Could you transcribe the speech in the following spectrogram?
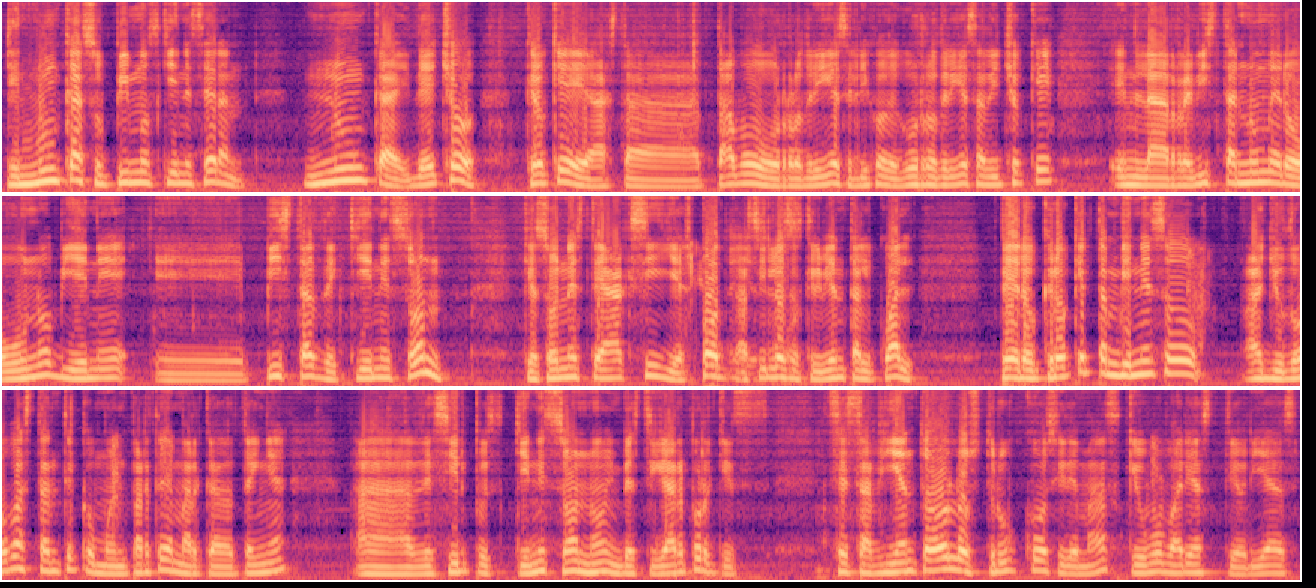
que nunca supimos quiénes eran. Nunca. Y de hecho, creo que hasta Tavo Rodríguez, el hijo de Gus Rodríguez, ha dicho que en la revista número uno viene eh, pistas de quiénes son. Que son este Axi y Spot. Así los escribían tal cual. Pero creo que también eso ayudó bastante como en parte de Mercadotecnia a decir pues quiénes son, ¿no? Investigar porque se sabían todos los trucos y demás, que hubo varias teorías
